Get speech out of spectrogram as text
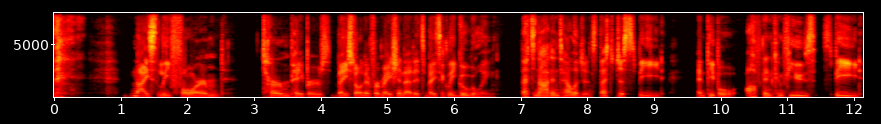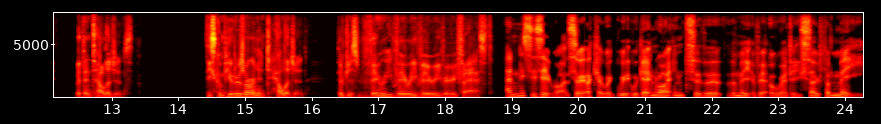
nicely formed term papers based on information that it's basically Googling, that's not intelligence. That's just speed. And people often confuse speed with intelligence. These computers aren't intelligent, they're just very, very, very, very fast. And this is it, right? So, okay, we're, we're getting right into the, the meat of it already. So, for me,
